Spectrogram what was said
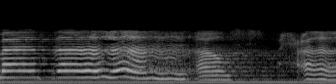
مثلا أصحاب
